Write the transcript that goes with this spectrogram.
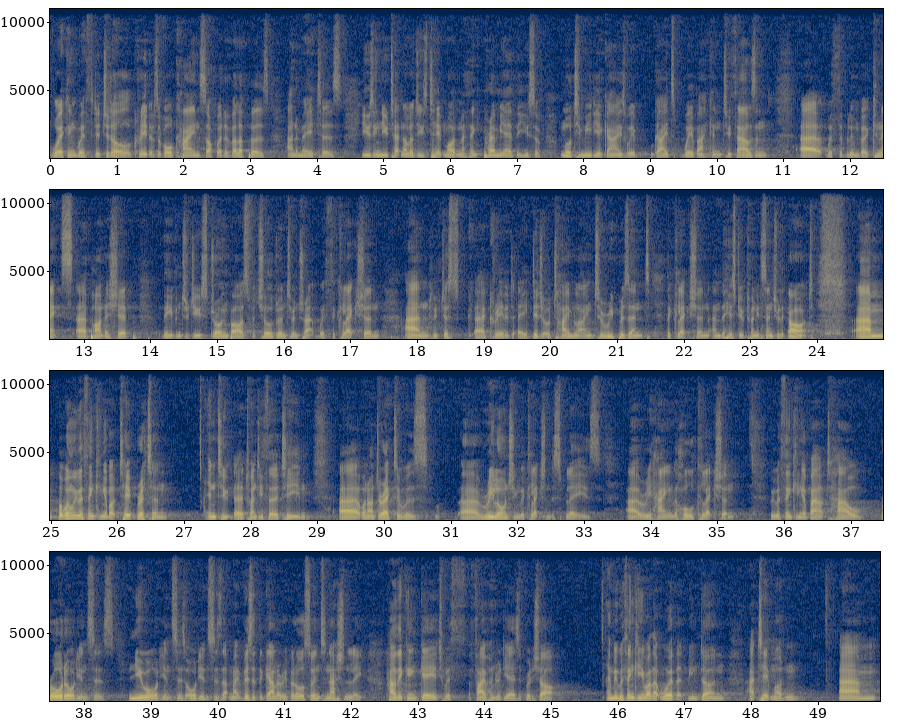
working with digital creatives of all kinds, software developers, animators, using new technologies. Tate Modern, I think, premiered the use of multimedia guides way, guides way back in 2000. Uh, with the Bloomberg Connects uh, partnership, they've introduced drawing bars for children to interact with the collection, and we've just uh, created a digital timeline to represent the collection and the history of 20th century art. Um, but when we were thinking about Tate Britain in uh, 2013, uh, when our director was uh, relaunching the collection displays, uh, rehanging the whole collection, we were thinking about how broad audiences, new audiences, audiences that might visit the gallery, but also internationally, how they can engage with 500 years of British art. And we were thinking about that work that had been done at Tate Modern. Um,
